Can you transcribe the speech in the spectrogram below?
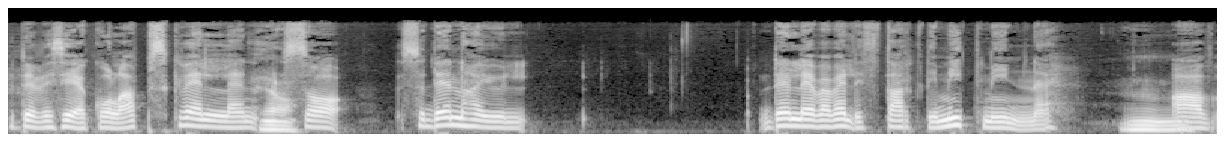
det vill säga kollapskvällen. Ja. Så, så den har ju den lever väldigt starkt i mitt minne. Mm. Av,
